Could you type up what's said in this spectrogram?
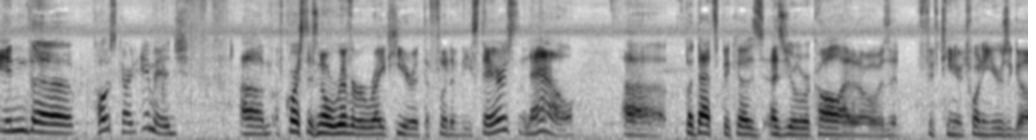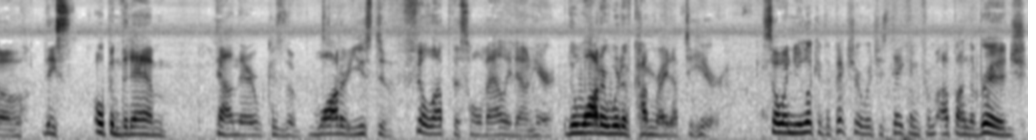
in the postcard image, um, of course, there's no river right here at the foot of these stairs now. Uh, but that's because, as you'll recall, I don't know, was it 15 or 20 years ago, they opened the dam down there because the water used to fill up this whole valley down here. The water would have come right up to here. So when you look at the picture, which is taken from up on the bridge,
